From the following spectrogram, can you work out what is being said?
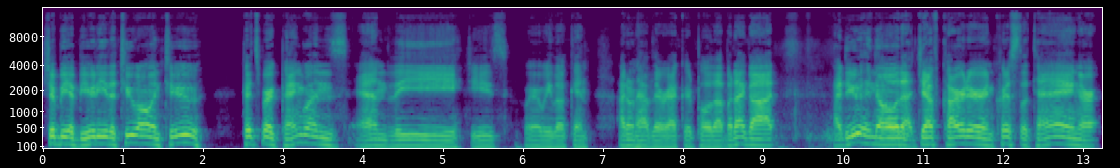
Should be a beauty. The 2 0 2 Pittsburgh Penguins and the. Geez, where are we looking? I don't have their record pulled up, but I got. I do know that Jeff Carter and Chris Letang are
